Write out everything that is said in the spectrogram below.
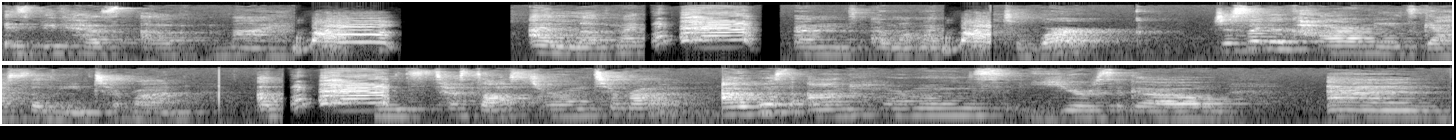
is because of my I love my and I want my to work. Just like a car needs gasoline to run, a needs testosterone to run. I was on hormones years ago and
